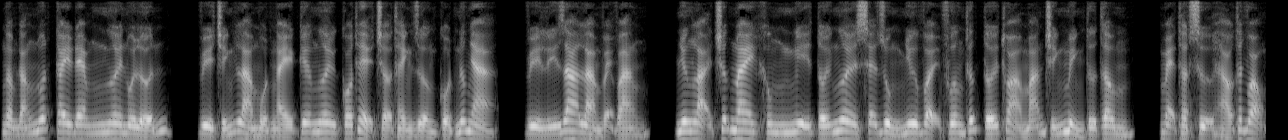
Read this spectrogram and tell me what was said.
ngậm đắng nuốt cay đem ngươi nuôi lớn, vì chính là một ngày kia ngươi có thể trở thành giường cột nước nhà, vì lý ra làm vẻ vang, nhưng lại trước nay không nghĩ tới ngươi sẽ dùng như vậy phương thức tới thỏa mãn chính mình tư tâm, mẹ thật sự hảo thất vọng,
